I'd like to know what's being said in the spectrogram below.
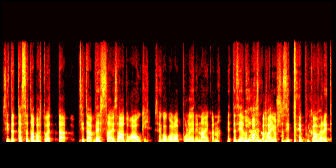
sitten tässä tapahtui, että sitä vessaa ei saatu auki sen koko loppuleirin aikana. Että siellä Ihan paskahajussa sitten kaverit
